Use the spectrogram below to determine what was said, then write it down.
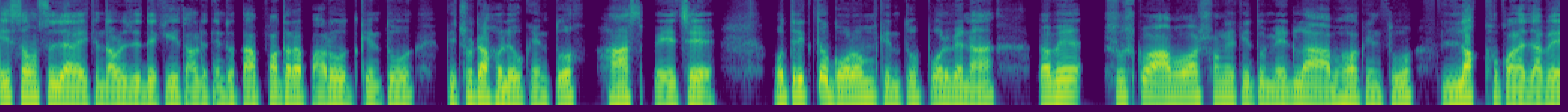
এই সমস্ত জায়গায় কিন্তু আমরা যদি দেখি তাহলে কিন্তু তাপমাত্রা পারদ কিন্তু কিছুটা হলেও কিন্তু হ্রাস পেয়েছে। অতিরিক্ত গরম কিন্তু পড়বে না, তবে শুষ্ক আবহাওয়ার সঙ্গে কিন্তু মেঘলা আবহাওয়া কিন্তু লক্ষ্য করা যাবে।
